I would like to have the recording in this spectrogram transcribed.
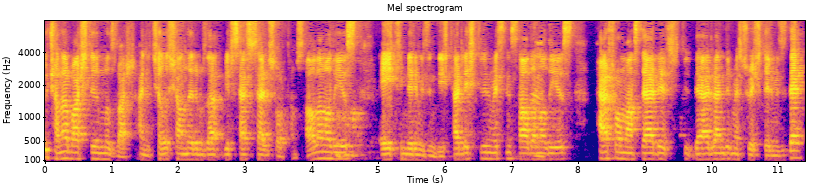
üç ana başlığımız var. Hani çalışanlarımıza bir self servis ortamı sağlamalıyız. Eğitimlerimizin dijitalleştirilmesini sağlamalıyız. Performans değerlendirme süreçlerimizi de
